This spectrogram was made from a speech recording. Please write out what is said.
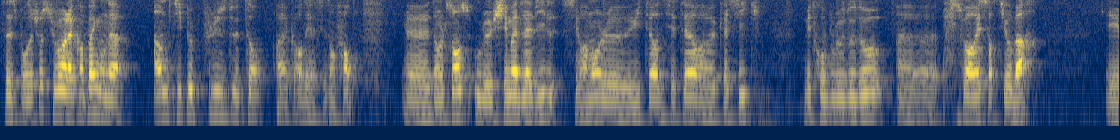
ça c'est pour deux choses. Souvent à la campagne, on a un petit peu plus de temps à accorder à ses enfants. Euh, dans le sens où le schéma de la ville, c'est vraiment le 8h, 17h euh, classique. Métro, boulot, dodo, euh, soirée sortie au bar. Et,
